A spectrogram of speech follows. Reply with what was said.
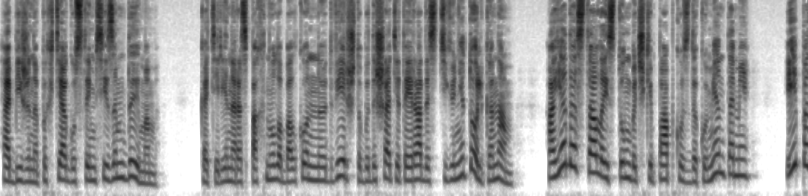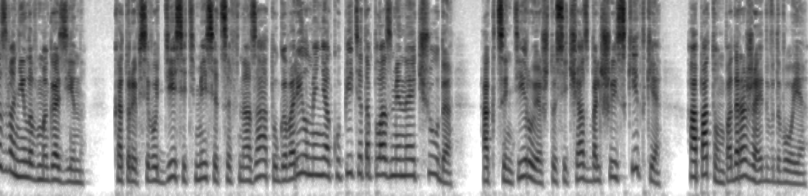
обиженно пыхтя густым сизым дымом. Катерина распахнула балконную дверь, чтобы дышать этой радостью не только нам, а я достала из тумбочки папку с документами и позвонила в магазин, который всего 10 месяцев назад уговорил меня купить это плазменное чудо, акцентируя, что сейчас большие скидки, а потом подорожает вдвое.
